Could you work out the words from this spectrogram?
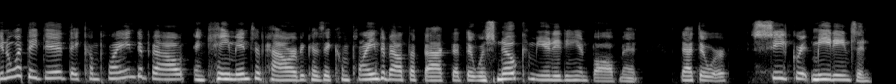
You know what they did? They complained about and came into power because they complained about the fact that there was no community involvement, that there were secret meetings and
